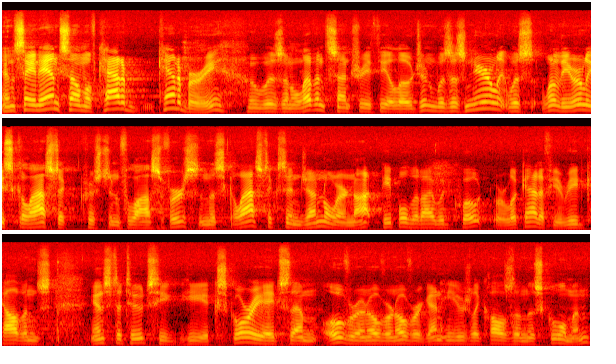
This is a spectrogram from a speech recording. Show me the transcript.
And St. Anselm of Canterbury, who was an 11th century theologian, was, as nearly, was one of the early scholastic Christian philosophers. And the scholastics in general are not people that I would quote or look at. If you read Calvin's Institutes, he, he excoriates them over and over and over again. He usually calls them the schoolmen.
